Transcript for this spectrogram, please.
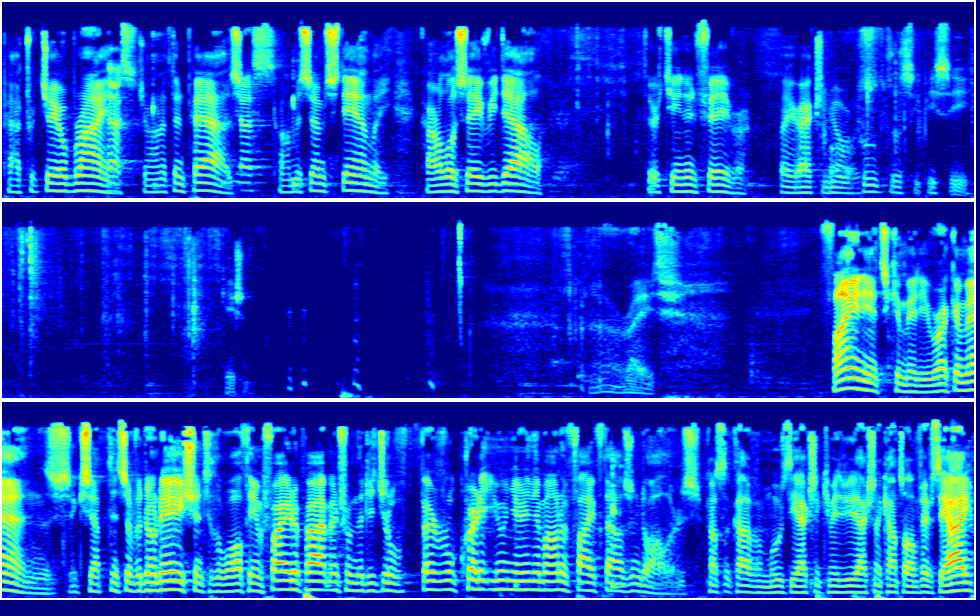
Patrick J. O'Brien, Yes. Jonathan Paz, Yes. Thomas M. Stanley, Carlos A. Vidal. 13 in favor. By your action, you will Opposed. approve the CPC. application. All right. Finance Committee recommends acceptance of a donation to the Waltham Fire Department from the Digital Federal Credit Union in the amount of $5,000. Councilor Carver moves the action committee to the action of the council. All in favor, say aye.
